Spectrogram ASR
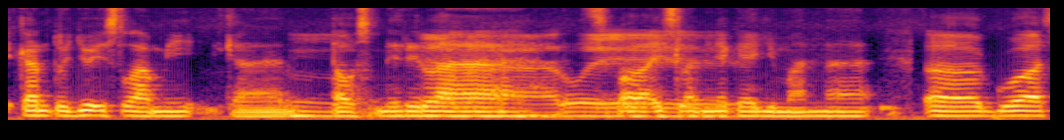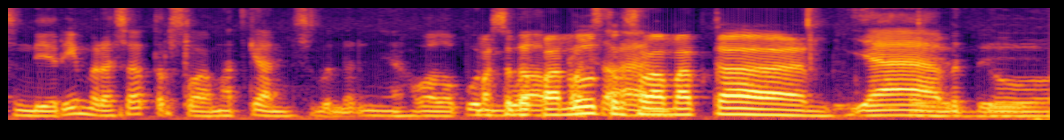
kan tujuh islami kan Hmm, tahu sendirilah weh. sekolah islamnya kayak gimana Eh gue sendiri merasa terselamatkan sebenarnya walaupun masa depan lu paksaan. terselamatkan ya Wede. betul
